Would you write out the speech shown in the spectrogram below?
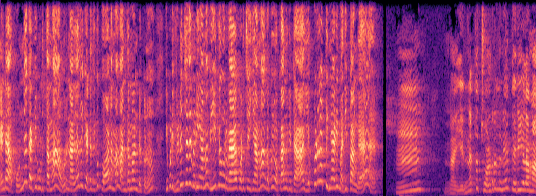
ஏண்டா பொண்ணு கட்டி கொடுத்தமா ஒரு நல்லது கெட்டதுக்கு போனமா வந்தமான்னு இருக்கணும். இப்படி விடிஞ்சது விடியாம வீட்ல ஒரு வேலை கூட செய்யாம அங்க போய் உட்காந்துக்கிட்டா எப்படிடா பின்னாடி மதிப்பாங்க? ம் நான் என்னத்த சொல்றதுன்னே தெரியலமா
